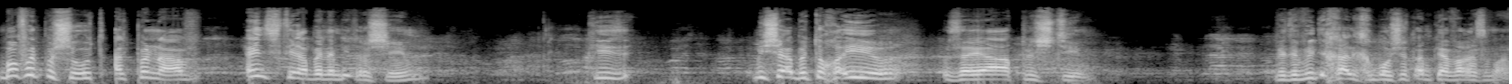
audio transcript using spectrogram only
באופן פשוט, על פניו, אין סתירה בין המדרשים, כי מי שהיה בתוך העיר זה היה הפלישתים, ודוד יכל לכבוש אותם כעבר הזמן.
